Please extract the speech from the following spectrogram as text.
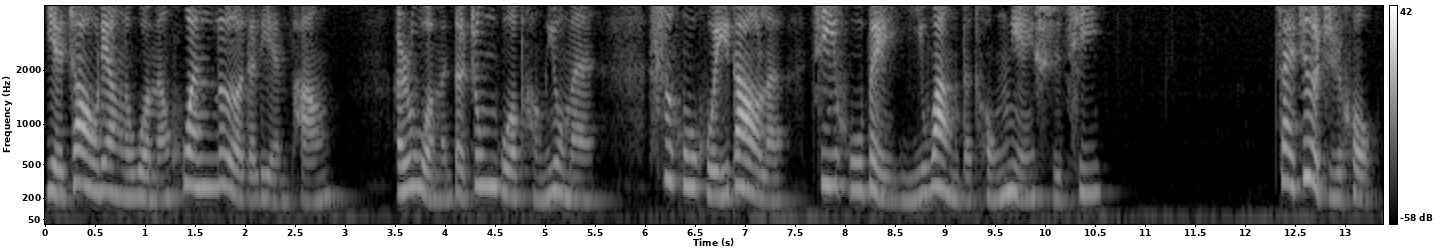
也照亮了我们欢乐的脸庞。而我们的中国朋友们，似乎回到了几乎被遗忘的童年时期。在这之后，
